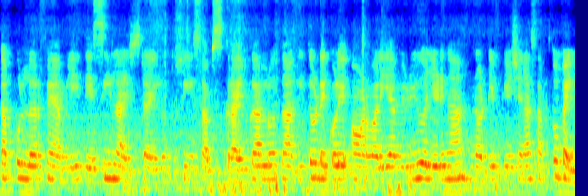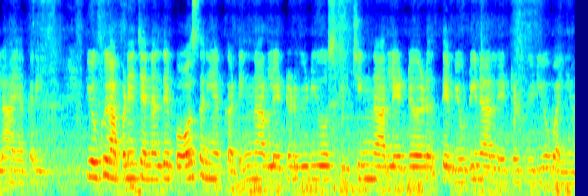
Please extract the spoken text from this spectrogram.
ਤਾਂ Bhullar family desi life style ਨੂੰ ਤੁਸੀਂ ਸਬਸਕ੍ਰਾਈਬ ਕਰ ਲਓ ਤਾਂ ਕਿ ਤੁਹਾਡੇ ਕੋਲੇ ਆਉਣ ਵਾਲੀਆਂ ਵੀਡੀਓ ਜਿਹੜੀਆਂ ਨੋਟੀਫਿਕੇਸ਼ਨ ਆ, ਸਭ ਤੋਂ ਪਹਿਲਾਂ ਆਇਆ ਕਰੇ। ਕਿਉਂਕਿ ਆਪਣੇ ਚੈਨਲ ਤੇ ਬਹੁਤ ਸਾਰੀਆਂ ਕਟਿੰਗ ਨਾਲ ਰਿਲੇਟਡ ਵੀਡੀਓ ਸਟਿਚਿੰਗ ਨਾਲ ਰਿਲੇਟਡ ਤੇ ਬਿਊਟੀ ਨਾਲ ਰਿਲੇਟਡ ਵੀਡੀਓ ਪਾਈਆਂ।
